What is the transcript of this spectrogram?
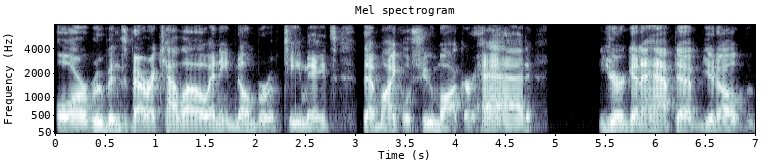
or Rubens Barrichello, any number of teammates that Michael Schumacher had you're going to have to, you know,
